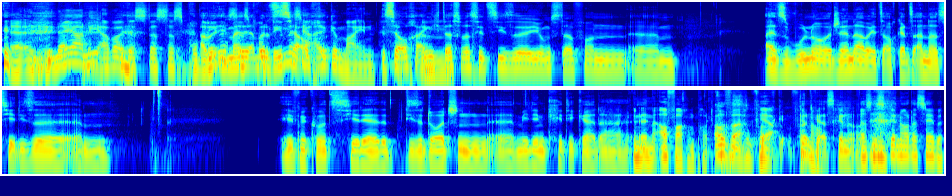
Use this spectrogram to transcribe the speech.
Dank. Äh, naja, nee, aber das, das, das Problem aber, ist, meine, das Problem ist, ja, ist ja auch, allgemein. Ist ja auch eigentlich ähm, das, was jetzt diese Jungs davon, ähm, also wohl No Agenda, aber jetzt auch ganz anders hier diese, ähm, Hilf mir kurz hier der, diese deutschen äh, Medienkritiker da. Äh, Im Aufwachen-Podcast. Aufwachen-Podcast, ja, genau. genau. Das ist genau dasselbe.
